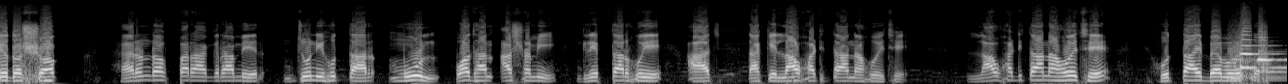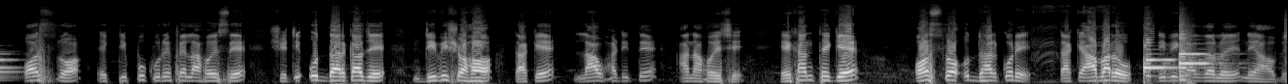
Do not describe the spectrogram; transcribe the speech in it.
প্রিয় দর্শক হ্যারন্ডকপাড়া গ্রামের জনি হত্যার মূল প্রধান আসামি গ্রেপ্তার হয়ে আজ তাকে লাউহাটিতে আনা হয়েছে। লাউহাটিতে আনা হয়েছে, হত্যায় ব্যবহৃত অস্ত্র একটি পুকুরে ফেলা হয়েছে, সেটি উদ্ধার কাজে ডিবি সহ তাকে লাউহাটিতে আনা হয়েছে। এখান থেকে অস্ত্র উদ্ধার করে তাকে আবারও ডিবি কার্যালয়ে নেওয়া হবে।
